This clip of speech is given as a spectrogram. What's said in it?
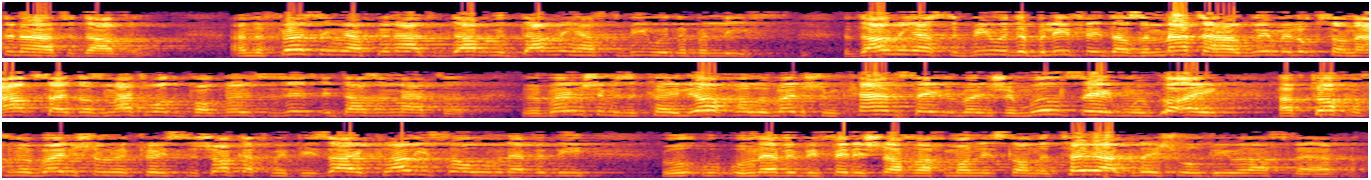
to know how to daven. And the first thing we have to know how to daven, the davening has to be with the belief. The davening has to be with the belief that it doesn't matter how grim it looks on the outside, doesn't matter what the prognosis is, it doesn't matter. The Rebbeinu is a Koil Yochel, the Rebbeinu can save, the Rebbeinu will save, and we've got a Havtocha from the Rebbeinu Shem, Krish Shokach Mipizai, Klal Yisrael will never be, will, will never be finished off, Rahman Islam, the Torah Kadosh will be with us forever.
